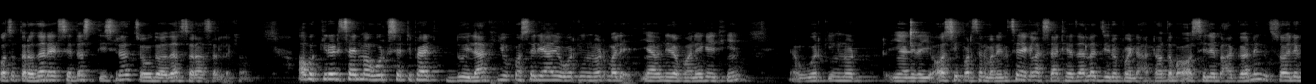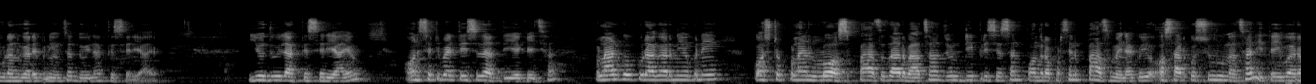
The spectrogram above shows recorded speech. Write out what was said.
पचहत्तर हजार एक सय दस तिस र चौध हजार सरासर लेख्यौँ। अब क्रेडिट साइडमा वर्क सर्टिफाइड दुई लाख। यो कसरी आयो? वर्किङ नोट मैले यहाँनिर भनेकै थिएँ। वर्किङ नोट यहाँनिर असी पर्सेन्ट भनेको चाहिँ एक लाख साठी हजारलाई जिरो पोइन्ट आठ अथवा असीले भाग गर्ने सयले गुडान गरे पनि हुन्छ। दुई लाख त्यसरी आयो। यो दुई लाख त्यसरी आयो। अनसर्टिफाइड तेइस हजार दिएकै छ। प्लान्टको कुरा गर्ने हो भने कस्ट प्लान लस पाँच हजार भएको छ जुन डिप्रिसिएसन पन्ध्र पर्सेन्ट पाँच महिनाको। यो असारको सुरुमा छ नि त्यही भएर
